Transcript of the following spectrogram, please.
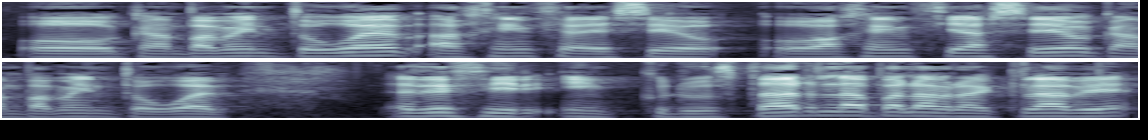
o campamento web agencia de SEO, o agencia SEO campamento web. Es decir, incrustar la palabra clave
